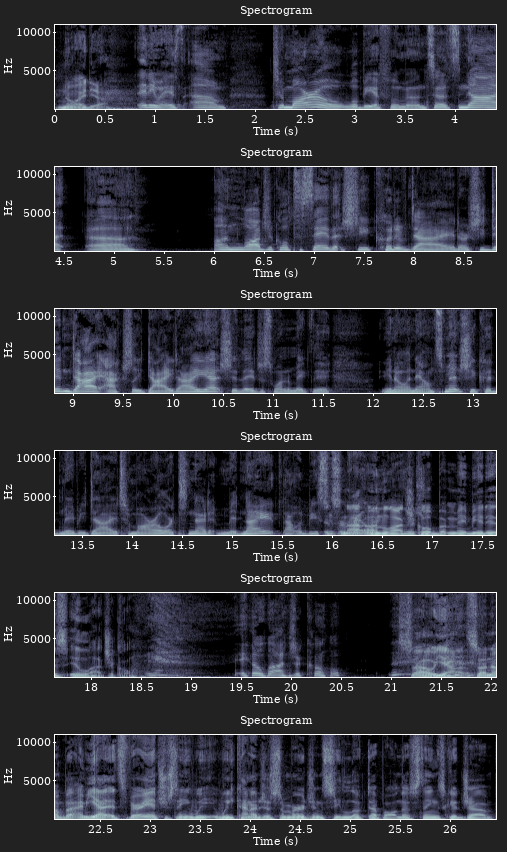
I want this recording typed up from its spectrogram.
No idea. Anyways, um, tomorrow will be a full moon, so it's not uh unlogical to say that she could have died or she didn't die actually die die yet should they just want to make the you know announcement she could maybe die tomorrow or tonight at midnight that would be super It's not unlogical, but maybe it is illogical. illogical So yeah, so no, but I mean, yeah, it's very interesting. We we kind of just emergency looked up all those things. Good job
